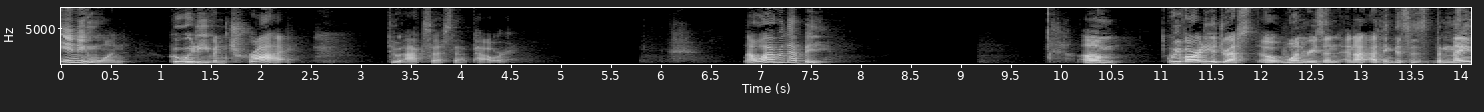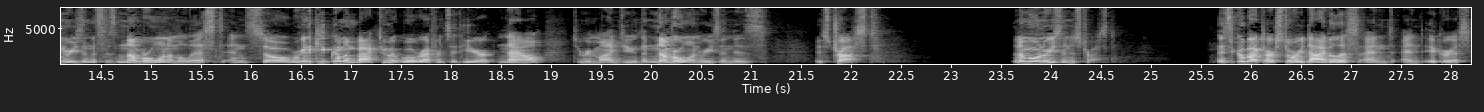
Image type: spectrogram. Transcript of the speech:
anyone who would even try to access that power. Now, why would that be? Um, we've already addressed uh, one reason, and I, I, think this is the main reason. This is number one on the list, and so we're going to keep coming back to it. We'll reference it here now to remind you. The number one reason is, is trust. The number one reason is trust. let's go back to our story Daedalus and, and Icarus.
